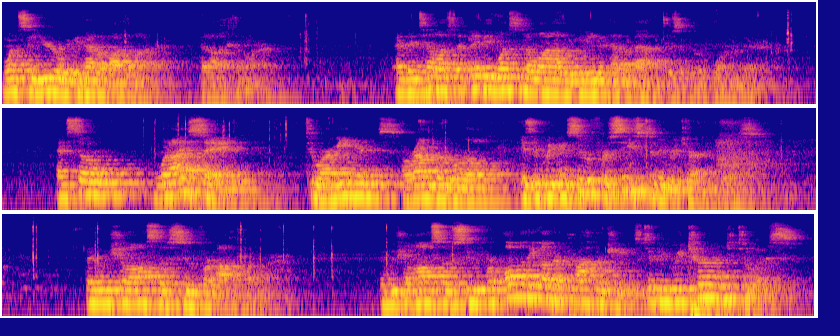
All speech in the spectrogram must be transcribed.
once a year we can have a badarak at Akhtamar. And they tell us that maybe once in a while we can even have a baptism performed there. And so what I say to Armenians around the world is if we can sue for Sis to be returned to us, then we shall also sue for Akhtamar. And we shall also sue for all the other properties to be returned to us.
